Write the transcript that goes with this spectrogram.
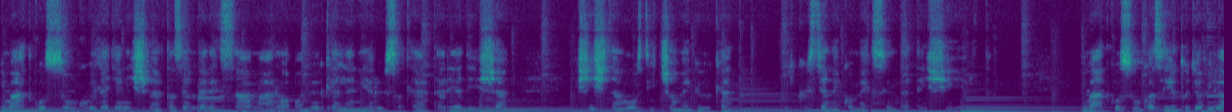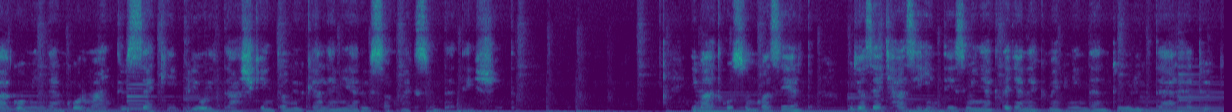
Imádkozzunk, hogy legyen ismert az emberek számára a nők elleni erőszak elterjedése, és Isten mozdítsa meg őket, hogy küzdjenek a megszüntetéséért. Imádkozzunk azért, hogy a világon minden kormány tűzze ki prioritásként a nők elleni erőszak megszüntetését. Imádkozzunk azért, hogy az egyházi intézmények tegyenek meg minden tőlük telhetőt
